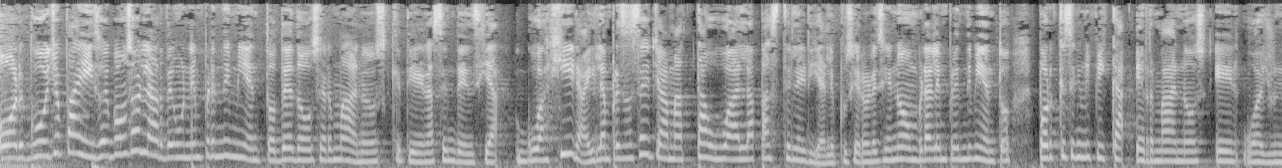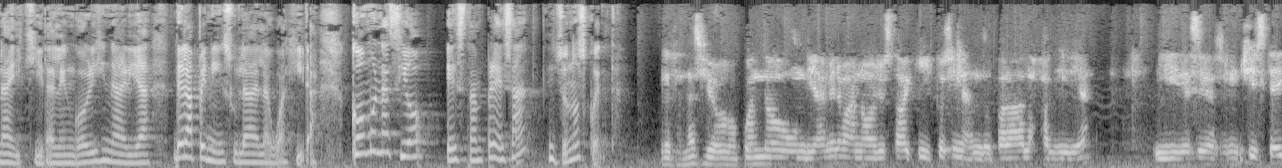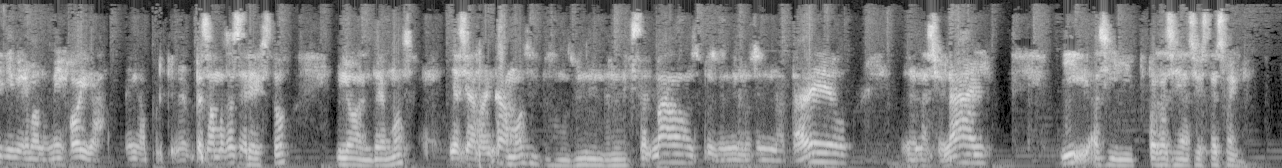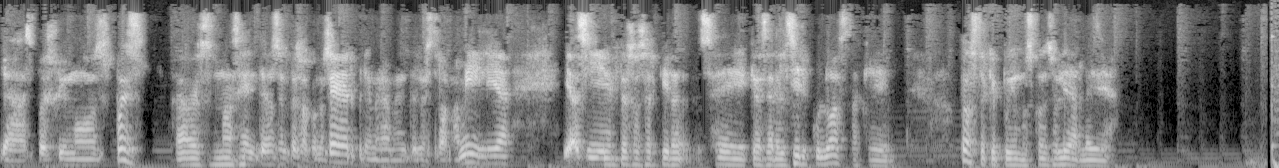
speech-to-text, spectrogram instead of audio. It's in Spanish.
Orgullo País, hoy vamos a hablar de un emprendimiento de dos hermanos que tienen ascendencia guajira y la empresa se llama Tahuala Pastelería. Le pusieron ese nombre al emprendimiento porque significa hermanos en Wayunaiki, la lengua originaria de la península de la Guajira. ¿Cómo nació esta empresa? Ellos nos cuentan. La empresa nació cuando un día mi hermano, yo estaba aquí cocinando para la familia y decidí hacer un cheesecake y mi hermano me dijo, oiga, venga, ¿por qué no empezamos a hacer esto y lo vendemos? Y así arrancamos, empezamos vendiendo en externado, después vendimos en Natadeo, en Nacional y así, pues así nació este sueño. Ya después fuimos, pues cada vez más gente nos empezó a conocer, primeramente nuestra familia y así empezó a hacer cre- crecer el círculo hasta que, pues, hasta que pudimos consolidar la idea.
